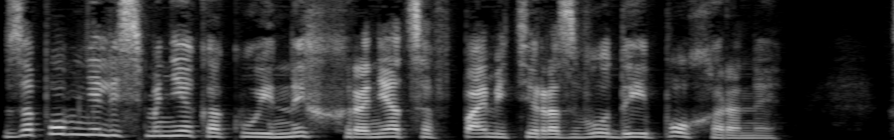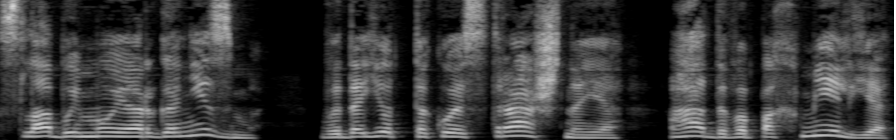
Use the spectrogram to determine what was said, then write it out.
запомнились мне, как у иных хранятся в памяти разводы и похороны. Слабый мой организм выдает такое страшное, адово похмелье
